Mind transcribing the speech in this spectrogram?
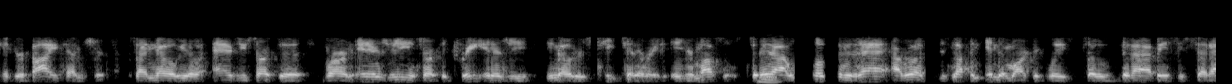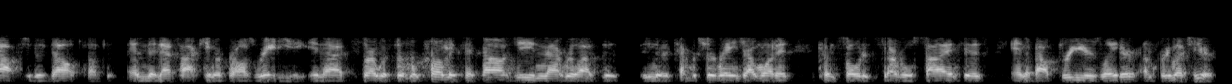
your body temperature. So I know, you know, as you start to burn energy and start to create energy, you know, there's heat generated in your muscles. So then mm-hmm. I looked into that. I realized there's nothing in the marketplace. So then I basically set out to develop something. And then that's how I came across Radiate. And I started with thermochromic technology, and I realized that, you know, the temperature range I wanted, consulted several scientists, and about three years later, I'm pretty much here.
